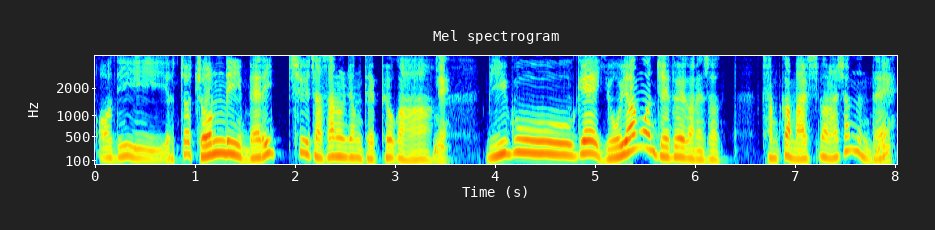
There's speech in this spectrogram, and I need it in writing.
어디였죠? 존리 메리츠 자산운용 대표가 네. 미국의 요양원 제도에 관해서 잠깐 말씀을 하셨는데 네.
